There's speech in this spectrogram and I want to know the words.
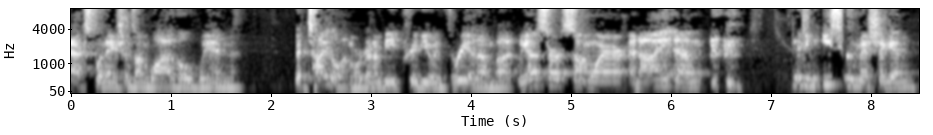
explanations on why they'll win the title, and we're going to be previewing three of them. But we got to start somewhere, and I am picking Eastern Michigan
